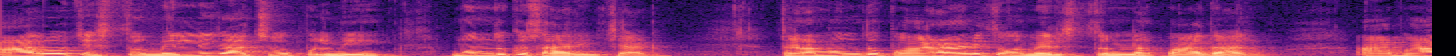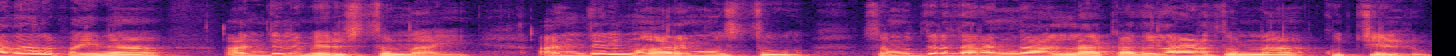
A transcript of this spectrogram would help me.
ఆలోచిస్తూ మెల్లిగా చూపుల్ని ముందుకు సారించాడు. తన ముందు పారాణితో మెరుస్తున్న పాదాలు. ఆ పాదాలపైన అందెలు మెరుస్తున్నాయి. అందెలను అరమూస్తూ సముద్ర తరంగాల్లా కదలాడుతున్న కుచ్చెళ్ళు.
